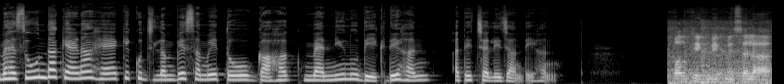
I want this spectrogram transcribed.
ਮਹਿਸੂਨ ਦਾ ਕਹਿਣਾ ਹੈ ਕਿ ਕੁਝ ਲੰਬੇ ਸਮੇਂ ਤੋਂ ਗਾਹਕ ਮੈਨੂ ਨੂੰ ਦੇਖਦੇ ਹਨ ਅਤੇ ਚਲੇ ਜਾਂਦੇ ਹਨ Balık ekmek mesela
